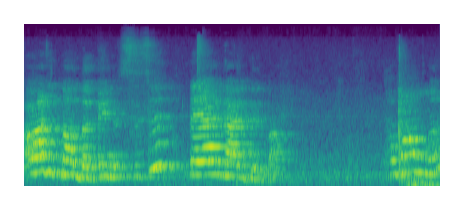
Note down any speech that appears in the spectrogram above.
ardından da benim sizi değerlendirmem. Tamam mı?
